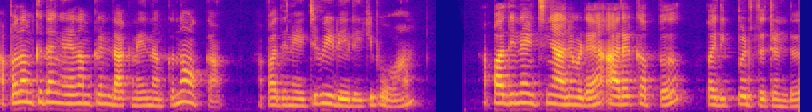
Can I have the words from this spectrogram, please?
അപ്പോൾ നമുക്കിത് എങ്ങനെയാണ് നമുക്ക് ഉണ്ടാക്കണേ നമുക്ക് നോക്കാം. അപ്പോൾ അതിനായിട്ട് വീഡിയോയിലേക്ക് പോവാം. അപ്പോൾ അതിനായിട്ട് ഞാനിവിടെ അര കപ്പ് പരിപ്പ് എടുത്തിട്ടുണ്ട്.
